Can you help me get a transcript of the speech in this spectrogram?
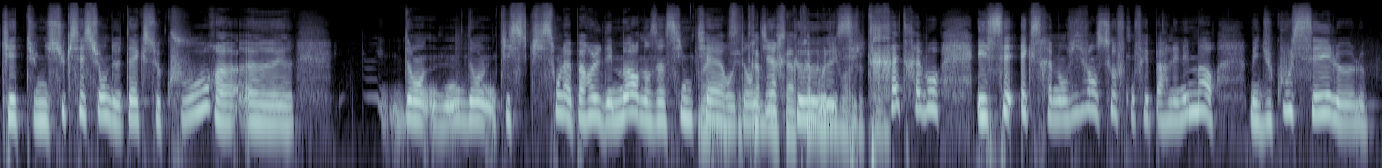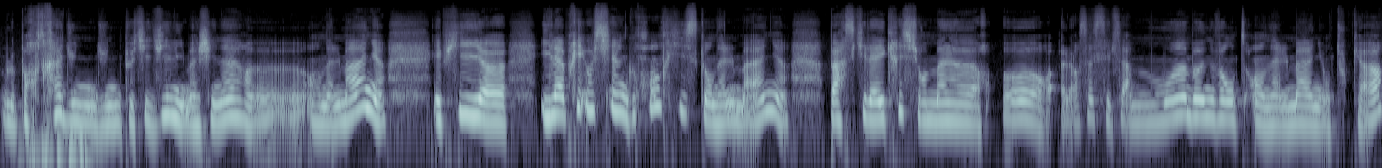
qui est une succession de textes courts. euh, dans, dans- qui, qui sont la parole des morts dans un cimetière. Ouais, Autant dire beau que c'est très très beau. Et c'est extrêmement vivant, sauf qu'on fait parler les morts. Mais du coup, c'est le, le- le portrait d'une d'une petite ville imaginaire euh, en Allemagne. Et puis, euh, il a pris aussi un grand risque en Allemagne parce qu'il a écrit sur Malheur. Or, alors ça, c'est sa moins bonne vente en Allemagne en tout cas,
